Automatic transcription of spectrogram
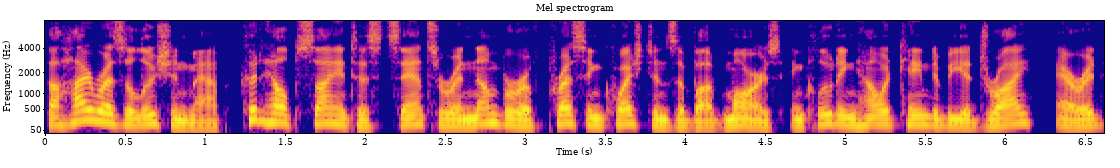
The high resolution map could help scientists answer a number of pressing questions about Mars, including how it came to be a dry, arid,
